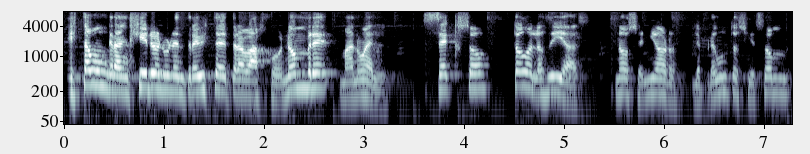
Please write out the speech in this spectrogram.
Estaba un granjero en una entrevista de trabajo. Nombre, Manuel. Sexo, todos los días. No, señor. Le pregunto si es hombre,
